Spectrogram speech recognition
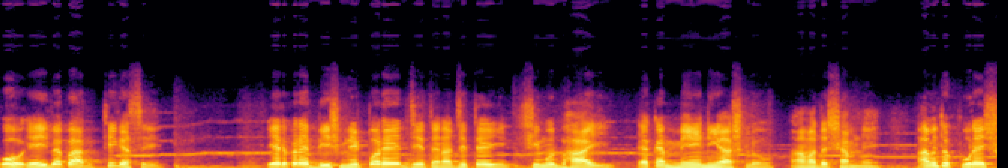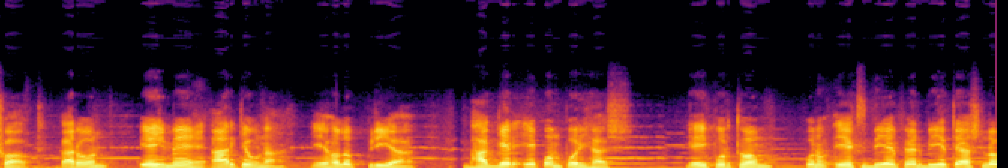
ও এই ব্যাপার? ঠিক আছে। এর প্রায় বিশ মিনিট পরে যেতে না যেতেই শিমুর ভাই একটা মেয়ে নিয়ে আসলো আমাদের সামনে। আমি তো পুরাই শখ কারণ এই মেয়ে আর কেউ না, এ হলো প্রিয়া। ভাগ্যের এ কোন পরিহাস? এই প্রথম কোনো এক্স বিএফ এর বিয়েতে আসলো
